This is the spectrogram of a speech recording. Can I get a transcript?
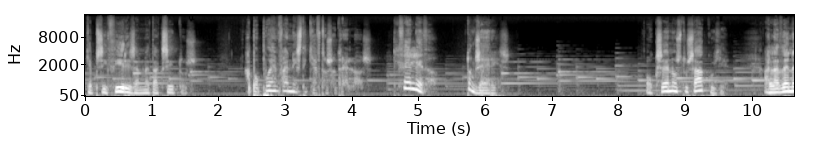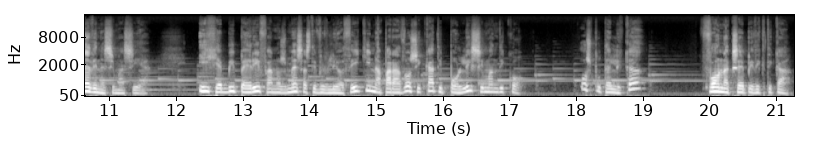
και ψιθύριζαν μεταξύ τους. «Από πού εμφανίστηκε αυτός ο τρελός, τι θέλει εδώ, τον ξέρεις». Ο ξένος τους άκουγε, αλλά δεν έδινε σημασία είχε μπει περήφανος μέσα στη βιβλιοθήκη να παραδώσει κάτι πολύ σημαντικό. Ώσπου τελικά φώναξε επιδεικτικά.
